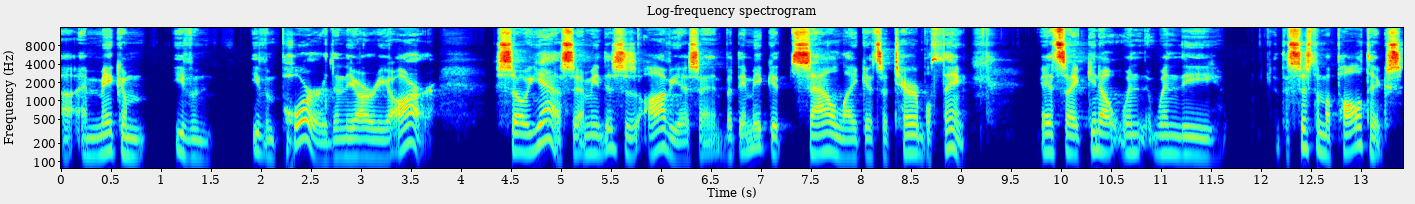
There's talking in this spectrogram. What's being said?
uh, and make them even even poorer than they already are. So yes, I mean this is obvious, but they make it sound like it's a terrible thing. It's like you know when when the the system of politics,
